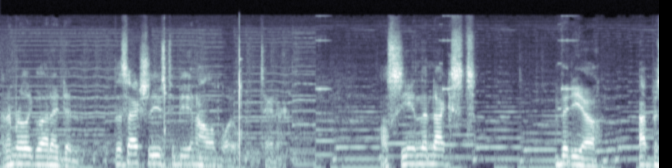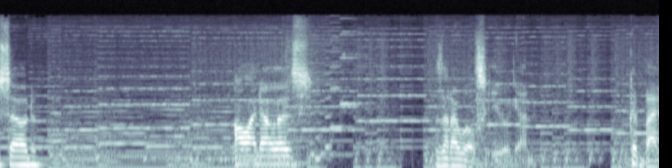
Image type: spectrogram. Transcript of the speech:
And I'm really glad I didn't. This actually used to be an olive oil container. I'll see you in the next video, episode. All I know is, is that I will see you again. Goodbye.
